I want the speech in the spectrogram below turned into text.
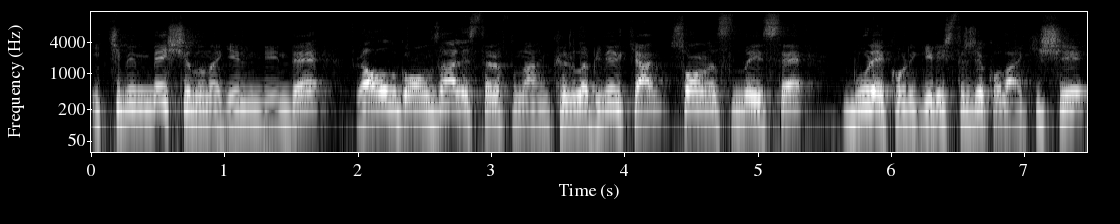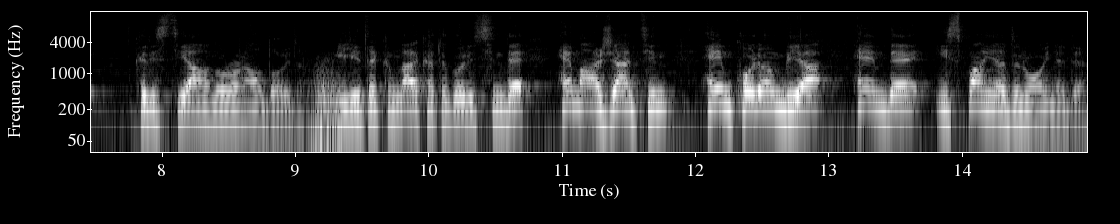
2005 yılına gelindiğinde Raul Gonzalez tarafından kırılabilirken sonrasında ise bu rekoru geliştirecek olan kişi Cristiano Ronaldo'ydu. Milli takımlar kategorisinde hem Arjantin hem Kolombiya hem de İspanya adına oynadı.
